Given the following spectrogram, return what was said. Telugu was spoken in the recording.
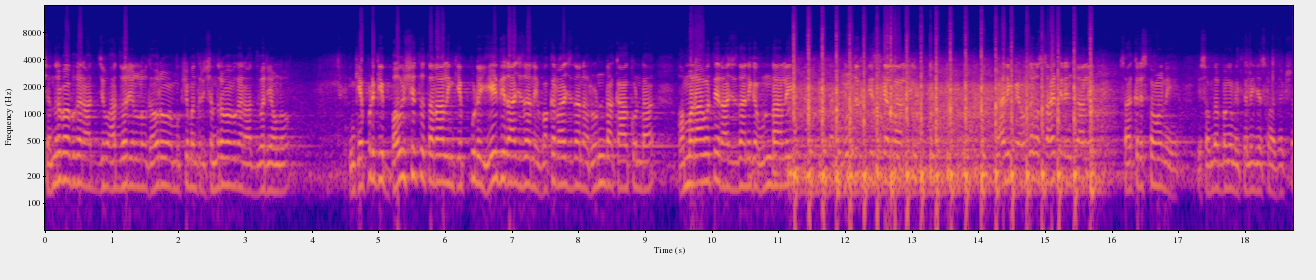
చంద్రబాబు గారి ఆధ్య ఆధ్వర్యంలో గౌరవ ముఖ్యమంత్రి చంద్రబాబు గారి ఆధ్వర్యంలో ఇంకెప్పటికీ భవిష్యత్తు తరాలు ఇంకెప్పుడు ఏది రాజధాని ఒక రాజధాని రెండ కాకుండా అమరావతి రాజధానిగా ఉండాలి ముందుకు తీసుకెళ్ళాలి దానికి మేమందరం సహకరించాలి. సహకరిస్తామని ఈ సందర్భంగా మీకు తెలియజేసుకున్నాం అధ్యక్ష.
